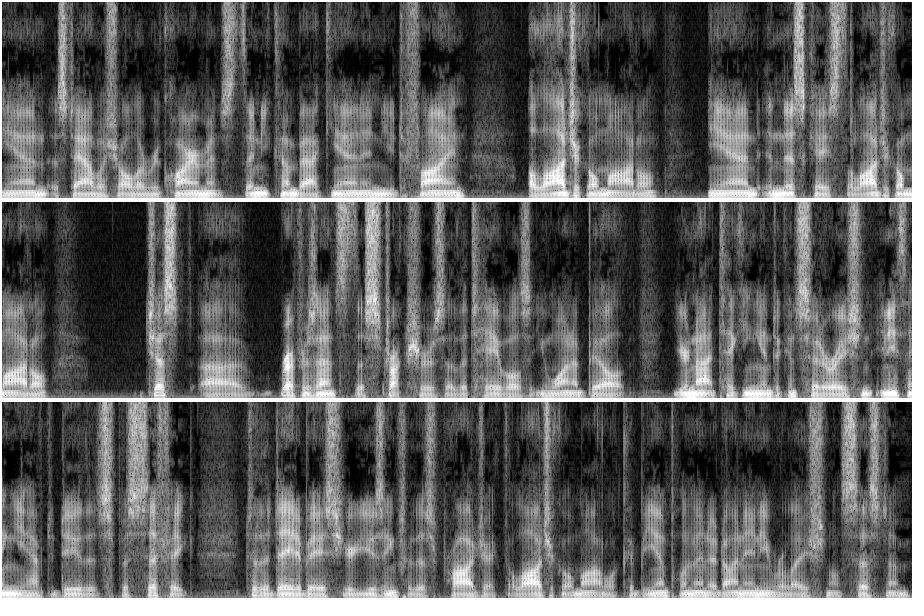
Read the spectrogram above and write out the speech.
and establish all the requirements. Then you come back in and you define a logical model and in this case the logical model just uh, represents the structures of the tables that you want to build. You're not taking into consideration anything you have to do that's specific to the database you're using for this project. The logical model could be implemented on any relational system.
